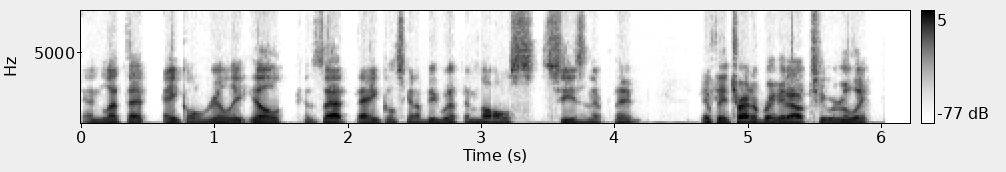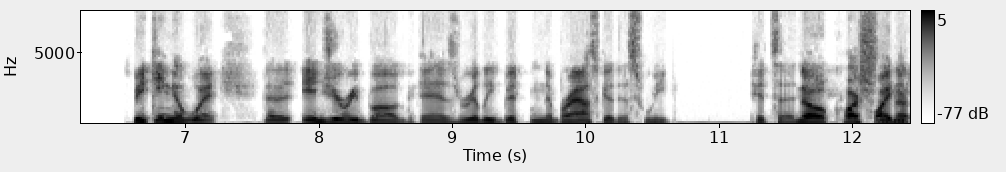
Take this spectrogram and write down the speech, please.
and let that ankle really heal because that ankle's going to be with him the whole season if they if they try to bring it out too early. Speaking of which, the injury bug has really bitten Nebraska this week. It's a No question. Quite a-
